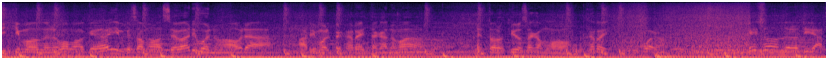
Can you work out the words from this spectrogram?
dijimos dónde nos vamos a quedar y empezamos a cebar. Y bueno, ahora arrimó el pejerrey, está acá nomás. En todos los tiros sacamos pejerrey. Bueno, ¿eso dónde lo tirás?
